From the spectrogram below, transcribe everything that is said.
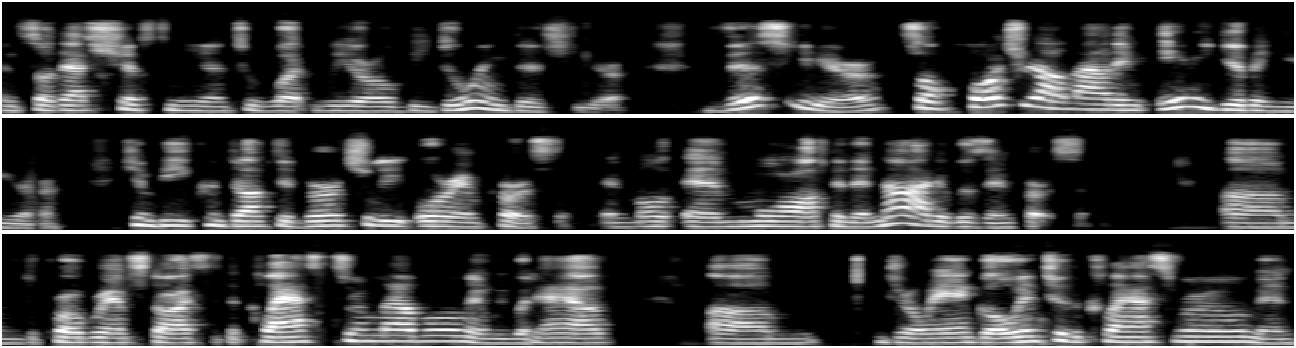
And so that shifts me into what we will be doing this year. This year, so Poetry Out Loud in any given year can be conducted virtually or in person. And, mo- and more often than not, it was in person. Um, the program starts at the classroom level, and we would have um, JoAnn go into the classroom and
